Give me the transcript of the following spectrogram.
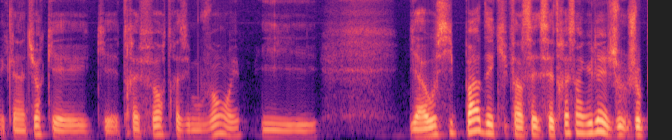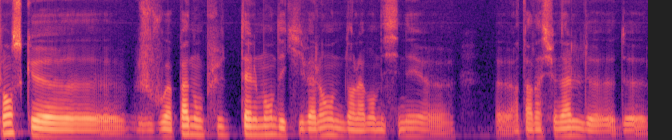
avec la nature qui est, qui est très fort, très émouvant. Oui. Il, il y a aussi pas d'équivalent. Enfin, c'est très singulier. Je, pense que je vois pas non plus tellement d'équivalent dans la bande dessinée euh, euh, internationale de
